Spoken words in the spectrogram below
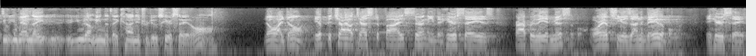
You, you, mean they, you don't mean that they can't introduce hearsay at all? No, I don't. If the child testifies, certainly the hearsay is properly admissible. Or if she is unavailable, the hearsay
